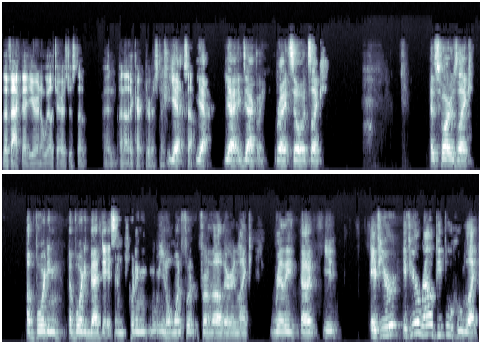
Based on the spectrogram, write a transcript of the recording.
The fact that you're in a wheelchair is just a an, another characteristic. Yeah, So, yeah, yeah, exactly. Right. So it's like as far as like avoiding avoiding bad days and putting you know one foot in front of the other and like really uh you, if you're if you're around people who like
